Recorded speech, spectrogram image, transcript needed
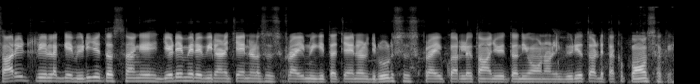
ਸਾਰੀ ਡਿਟੇਲ ਅੱਗੇ ਵੀਡੀਓ 'ਚ ਦੱਸਾਂਗੇ। ਜਿਹੜੇ ਮੇਰੇ ਵੀਰਾਂ ਨੇ ਚੈਨਲ ਸਬਸਕ੍ਰਾਈਬ ਨਹੀਂ ਕੀਤਾ ਚੈਨਲ ਜਰੂਰ ਸਬਸਕ੍ਰਾਈਬ ਕਰ ਲਿਓ ਤਾਂ ਜੋ ਇਦਾਂ ਦੀ ਆਉਣ ਵਾਲੀ ਵੀਡੀਓ ਤੁਹਾਡੇ ਤੱਕ ਪਹੁੰਚ ਸਕੇ।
